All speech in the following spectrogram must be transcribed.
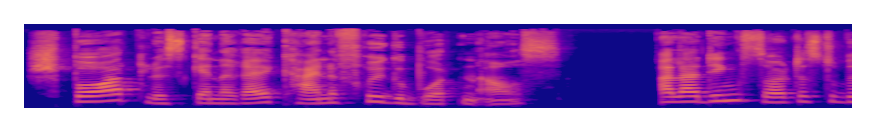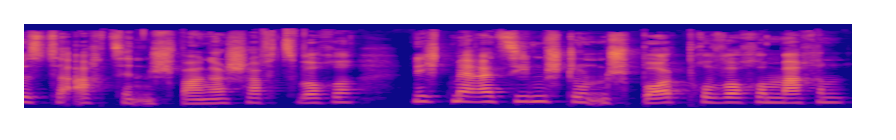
Sport löst generell keine Frühgeburten aus. Allerdings solltest du bis zur 18. Schwangerschaftswoche nicht mehr als sieben Stunden Sport pro Woche machen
